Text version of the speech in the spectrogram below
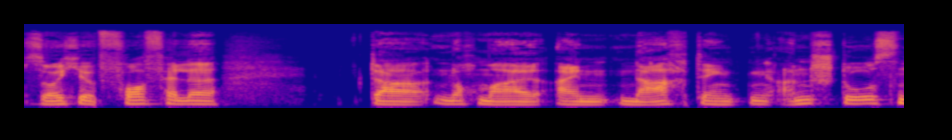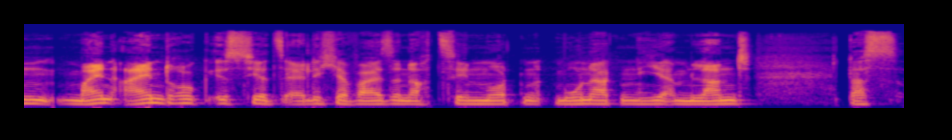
solche Vorfälle da nochmal ein Nachdenken anstoßen. Mein Eindruck ist jetzt ehrlicherweise nach zehn Monaten hier im Land, das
